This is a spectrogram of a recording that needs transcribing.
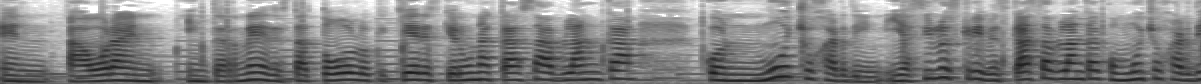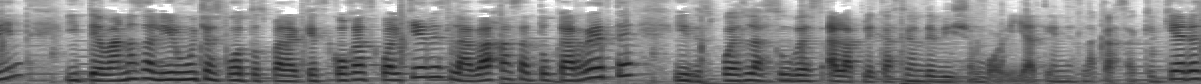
en ahora en internet, está todo lo que quieres, quiero una casa blanca con mucho jardín. Y así lo escribes, casa blanca con mucho jardín y te van a salir muchas fotos para que escojas cuál quieres, la bajas a tu carrete y después la subes a la aplicación de Vision Board. Y ya tienes la casa que quieres.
